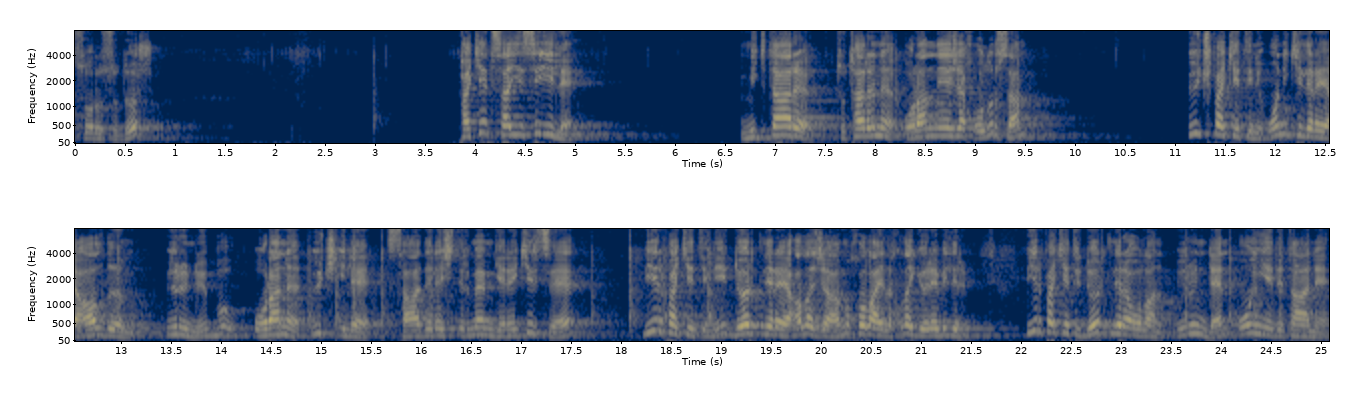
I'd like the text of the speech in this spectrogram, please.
sorusudur. Paket sayısı ile miktarı, tutarını oranlayacak olursam 3 paketini 12 liraya aldığım ürünü bu oranı 3 ile sadeleştirmem gerekirse bir paketini 4 liraya alacağımı kolaylıkla görebilirim. Bir paketi 4 lira olan üründen 17 tane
